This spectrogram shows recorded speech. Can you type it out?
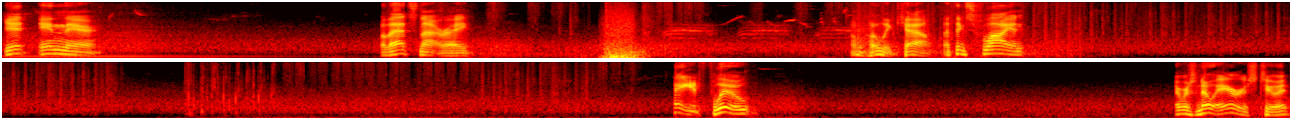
Get in there. Well, that's not right. Oh, holy cow. That thing's flying. Hey, it flew. There was no errors to it.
